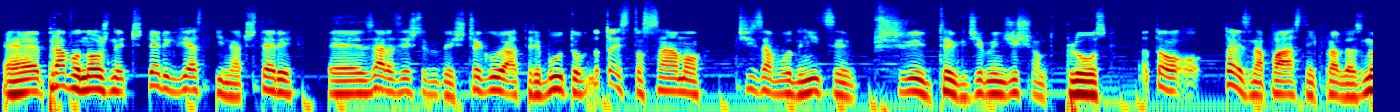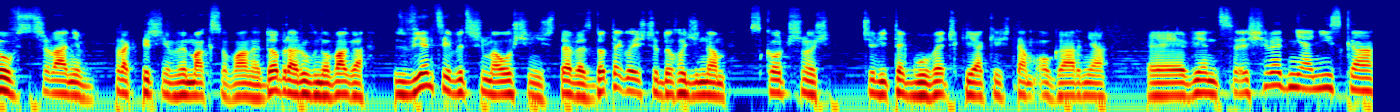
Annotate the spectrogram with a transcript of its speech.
E, prawonożny, 4 gwiazdki na 4. E, zaraz jeszcze tutaj szczegóły atrybutów. No to jest to samo. Ci zawodnicy przy tych 90 plus, no to to jest napastnik, prawda? Znów strzelanie praktycznie wymaksowane, dobra równowaga, więcej wytrzymałości niż Tevez. Do tego jeszcze dochodzi nam skoczność, czyli te główeczki jakieś tam ogarnia. E, więc średnia, niska.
